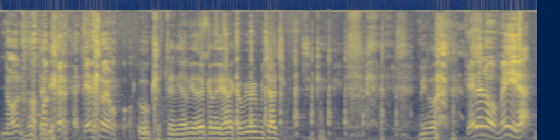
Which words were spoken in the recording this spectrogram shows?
No, no, tenía, ¿qué de nuevo? Uh, que tenía miedo de que le dijera que vive el muchacho. Mi mamá. ¿Qué de nuevo? Mira.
